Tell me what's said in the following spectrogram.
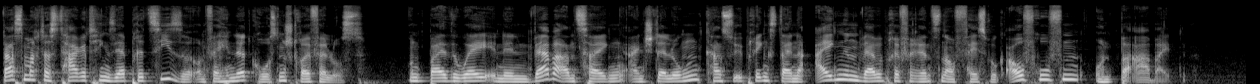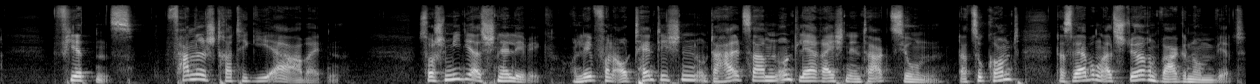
Das macht das Targeting sehr präzise und verhindert großen Streuverlust. Und by the way, in den Werbeanzeigen-Einstellungen kannst du übrigens deine eigenen Werbepräferenzen auf Facebook aufrufen und bearbeiten. Viertens. Funnel-Strategie erarbeiten. Social Media ist schnelllebig und lebt von authentischen, unterhaltsamen und lehrreichen Interaktionen. Dazu kommt, dass Werbung als störend wahrgenommen wird.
